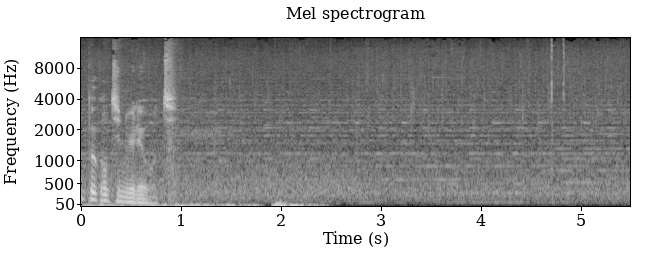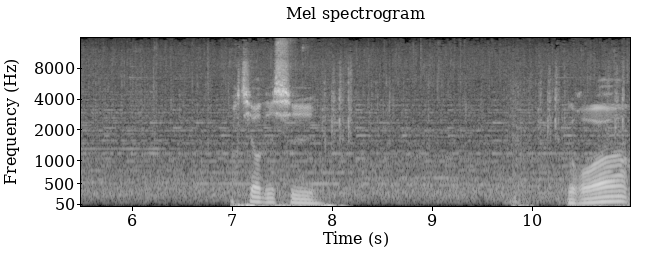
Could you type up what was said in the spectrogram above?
On peut continuer les routes. Partir d'ici. Droit.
